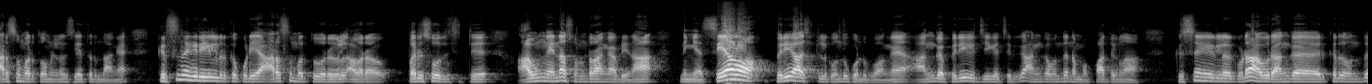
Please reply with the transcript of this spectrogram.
அரசு மருத்துவமனையிலும் சேர்த்துருந்தாங்க. கிருஷ்ணகிரியில் இருக்கக்கூடிய அரசு மருத்துவர்கள் அவரை பரிசோதிச்சுட்டு அவங்க என்ன சொல்கிறாங்க அப்படின்னா நீங்கள் சேலம் பெரிய ஹாஸ்பிட்டலுக்கு வந்து கொண்டு போவாங்க அங்கே பெரிய ஜிஹெச் இருக்குது அங்கே வந்து நம்ம பார்த்துக்கலாம். கிருஷ்ணகிரியில் கூட அவர் அங்கே இருக்கிறது வந்து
